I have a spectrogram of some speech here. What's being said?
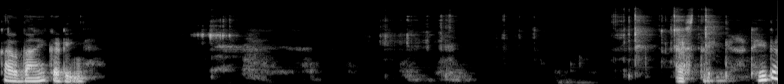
ਕਰ ਦਾਂਗੇ ਕਟਿੰਗ ਇਸ ਤਰੀਕੇ ਨਾਲ, ਠੀਕ ਆ?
